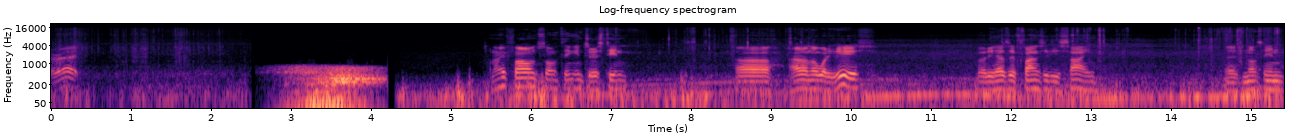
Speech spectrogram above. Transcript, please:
all right. And I found something interesting. Uh, I don't know what it is, but it has a fancy design. There's nothing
